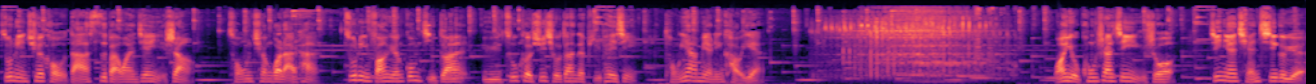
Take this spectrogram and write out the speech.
租赁缺口达四百万间以上。从全国来看，租赁房源供给端与租客需求端的匹配性同样面临考验。网友空山新雨说，今年前七个月，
